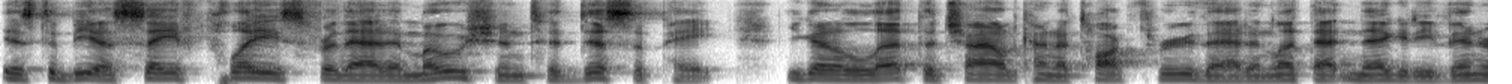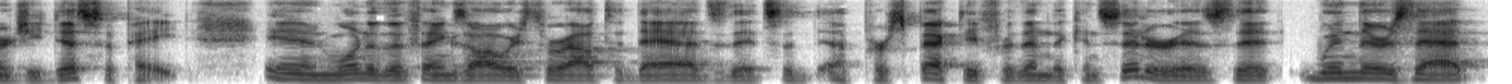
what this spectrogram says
is to be a safe place for that emotion to dissipate. You got to let the child kind of talk through that and let that negative energy dissipate. And one of the things I always throw out to dads that's a, a perspective for them to consider is that when there's that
